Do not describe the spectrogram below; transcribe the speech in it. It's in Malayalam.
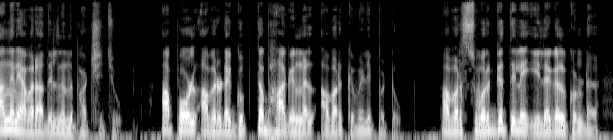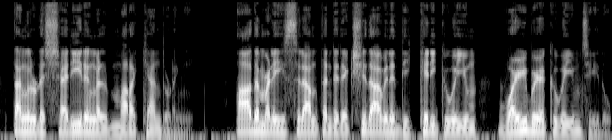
അങ്ങനെ അവർ അതിൽ നിന്ന് ഭക്ഷിച്ചു. അപ്പോൾ അവരുടെ ഗുപ്തഭാഗങ്ങൾ അവർക്ക് വെളിപ്പെട്ടു. അവർ സ്വർഗത്തിലെ ഇലകൾ കൊണ്ട് തങ്ങളുടെ ശരീരങ്ങൾ മറയ്ക്കാൻ തുടങ്ങി. ആദമളിഹിസ്ലാം തന്റെ രക്ഷിതാവിനെ ധിക്കരിക്കുകയും വഴിപിഴക്കുകയും ചെയ്തു.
